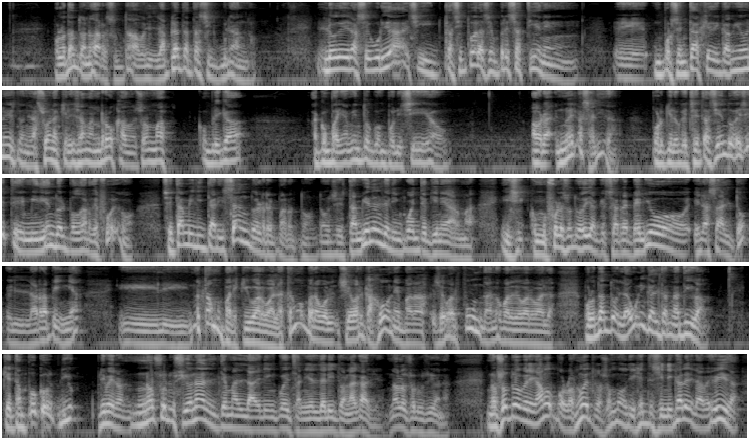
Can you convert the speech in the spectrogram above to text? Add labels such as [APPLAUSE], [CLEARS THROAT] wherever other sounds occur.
Por lo tanto, no da resultado. La plata está circulando. Lo de la seguridad, sí, casi todas las empresas tienen eh, un porcentaje de camiones en las zonas que le llaman rojas, donde son más complicadas, acompañamiento con policía. Ahora, no es la salida, porque lo que se está haciendo es este, midiendo el poder de fuego se está militarizando el reparto. Entonces, también el delincuente tiene armas. Y como fue los otros días que se repelió el asalto, la rapiña, y, no estamos para esquivar balas, estamos para llevar cajones, para llevar fundas, no para llevar balas. Por lo tanto, la única alternativa, que tampoco, primero, no soluciona el tema de la delincuencia ni el delito en la calle, no lo soluciona. Nosotros bregamos por los nuestros, somos dirigentes sindicales de la bebida.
